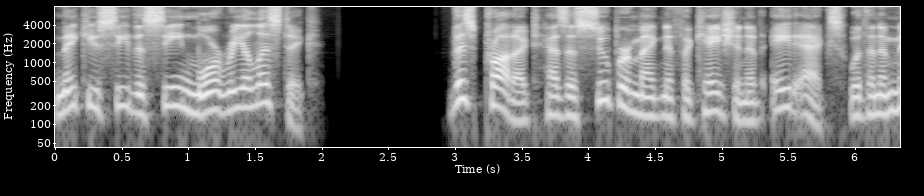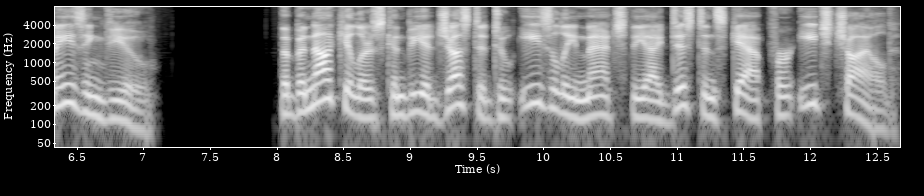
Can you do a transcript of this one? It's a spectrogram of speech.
make you see the scene more realistic. This product has a super magnification of 8x with an amazing view. The binoculars can be adjusted to easily match the eye distance gap for each child.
